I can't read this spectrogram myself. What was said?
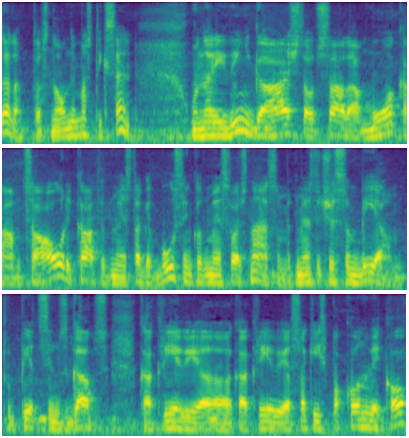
gadam. Tas nav nemaz tik sen. Un arī viņi gājuši caur tādām mokām cauri, kā tad mēs tagad būsim, kad mēs vairs neesam. Bet mēs taču esam bijām tur 500 gadus, kā Krievijā, kā Krievijā saka, izpakonvieko,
